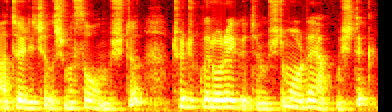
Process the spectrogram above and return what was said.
atölye çalışması olmuştu. Çocukları oraya götürmüştüm. Orada yapmıştık.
